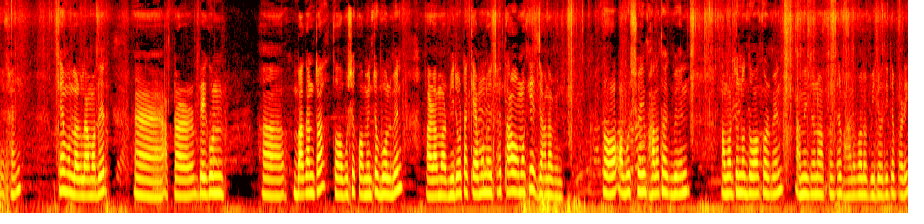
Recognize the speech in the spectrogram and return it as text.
দেখাই। কেমন লাগল আমাদের আপনার বেগুন বাগানটা? তো অবশ্যই কমেন্টে বলবেন। আর আমার ভিডিওটা কেমন হয়েছে তাও আমাকে জানাবেন। তো অবশ্যই ভালো থাকবেন, আমার জন্য দোয়া করবেন। আমি যেন আপনাদের ভালো ভালো ভিডিও দিতে পারি।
